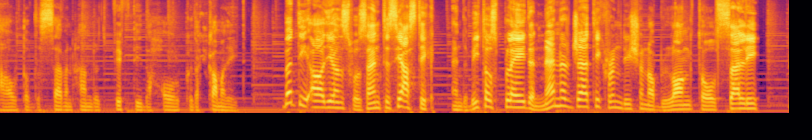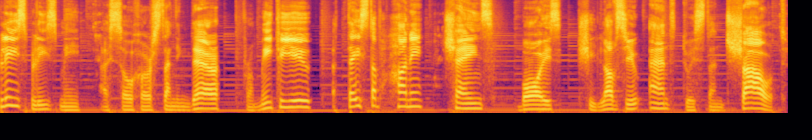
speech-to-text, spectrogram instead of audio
out of the 750 the hall could accommodate. But the audience was enthusiastic, and the Beatles played an energetic rendition of Long Tall Sally, Please Please Me, I saw her standing there, From Me to You, A Taste of Honey, Chains, Boys, She Loves You, and Twist and Shout.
